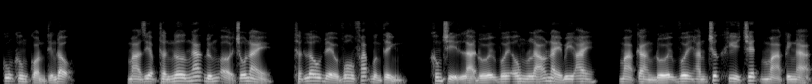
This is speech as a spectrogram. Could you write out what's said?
cũng không còn tiếng động. Mà diệp thần ngơ ngác đứng ở chỗ này, thật lâu đều vô pháp bừng tỉnh, không chỉ là đối với ông lão này bi ai, mà càng đối với hắn trước khi chết mà kinh ngạc.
